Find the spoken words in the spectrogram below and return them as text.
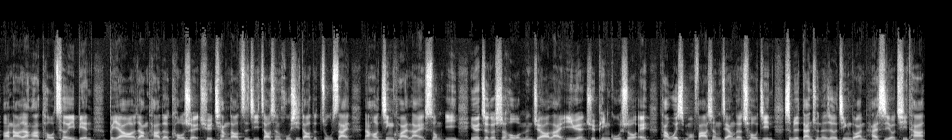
啊，然后让他头侧一边，不要让他的口水去呛到自己，造成呼吸道的阻塞，然后然后尽快来送医。因为这个时候我们就要来医院去评估，说，诶，他为什么发生这样的抽筋？是不是单纯的热痉挛，还是有其他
